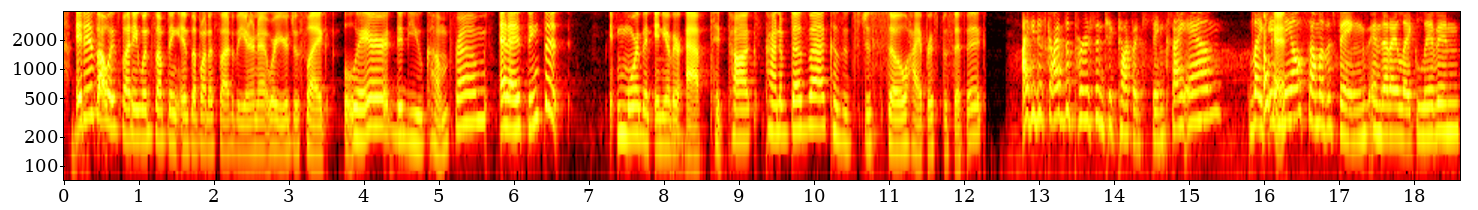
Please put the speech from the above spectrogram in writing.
it is always funny when something ends up on a side of the internet where you're just like, where did you come from? And I think that more than any other app, TikTok kind of does that because it's just so hyper specific. I can describe the person TikTok like thinks I am. Like okay. it nails some of the things in that I like live in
